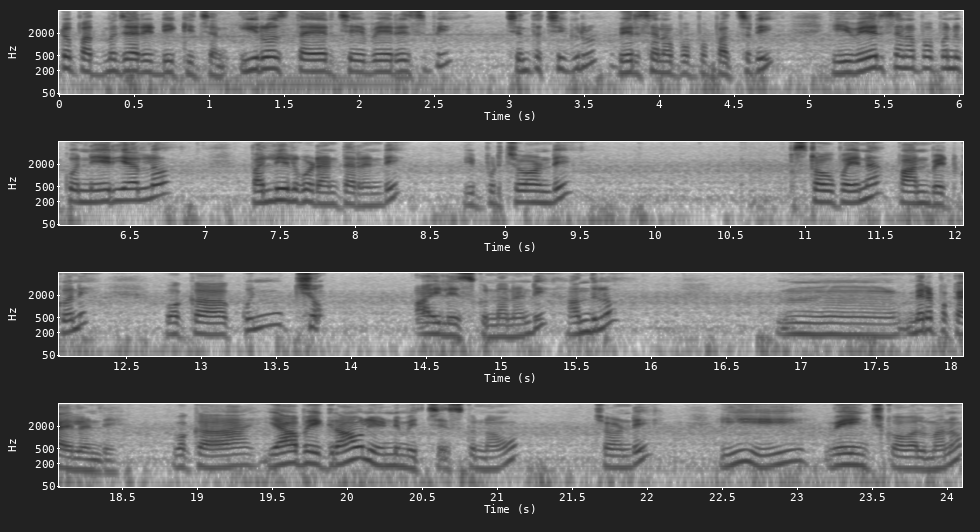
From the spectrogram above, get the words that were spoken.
టు పద్మజారెడ్డి కిచెన్. ఈరోజు తయారు చేయబోయే రెసిపీ చింత చిగురు వేరుశెనగపప్పు పచ్చడి. ఈ వేరుశెనగపప్పుని కొన్ని ఏరియాల్లో పల్లీలు కూడా అంటారండి. ఇప్పుడు చూడండి. స్టవ్ పైన పాన్ పెట్టుకొని ఒక కొంచెం ఆయిల్ వేసుకున్నానండి. అందులో మిరపకాయలండి. ఒక యాభై గ్రాములు ఎండుమిర్చి వేసుకున్నాము. చూడండి. ఈ వేయించుకోవాలి మనం.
